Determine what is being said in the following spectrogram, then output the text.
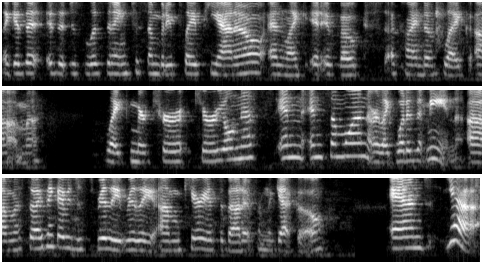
like is it is it just listening to somebody play piano and like it evokes a kind of like um like mercurialness in in someone or like what does it mean? Um so I think I was just really really um curious about it from the get-go. And yeah,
